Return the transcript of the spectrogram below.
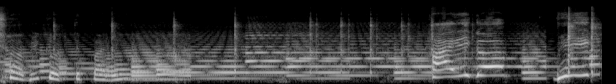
সবই করতে পারি। হাই গো ভিক্ষা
